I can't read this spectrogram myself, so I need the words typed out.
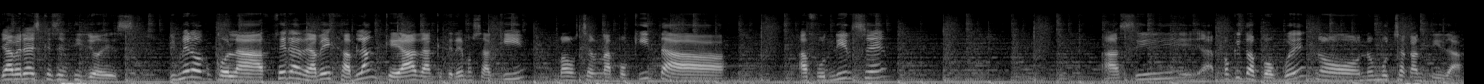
Ya veréis qué sencillo es. Primero con la cera de abeja blanqueada que tenemos aquí, vamos a echar una poquita a, a fundirse Así, poquito a poco, ¿eh? No, no mucha cantidad.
